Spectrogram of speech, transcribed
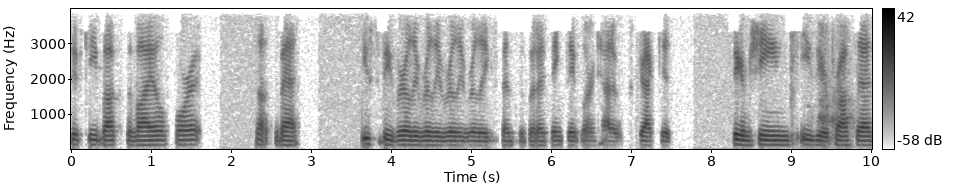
50 bucks a vial for it. It's not so bad. Used to be really, really, really, really expensive, but I think they've learned how to extract it. Bigger machines, easier process.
